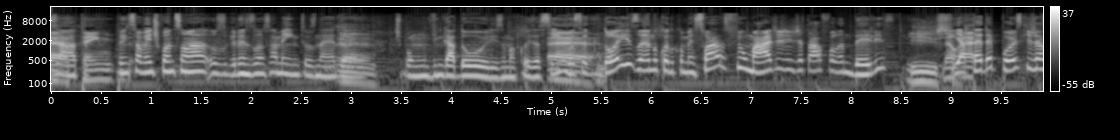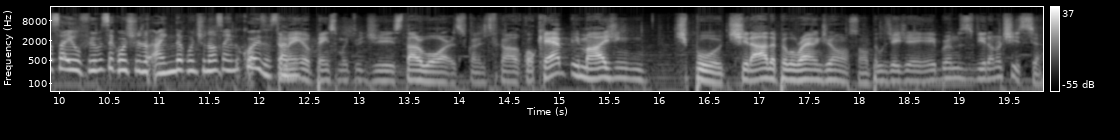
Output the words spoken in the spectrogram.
É, Exato. tem- Principalmente quando são a- os grandes lançamentos, né? da- É. Tipo, um Vingadores, uma coisa assim. É. Você, dois anos, quando começou a filmagem, a gente já tava falando deles. Isso. Não, e é- até depois que já saiu o filme, você continua, ainda continua saindo coisas, sabe? Também eu penso muito de Star Wars, quando eles ficam. Qualquer imagem, tipo, tirada pelo Ryan Johnson ou pelo J.J. Abrams vira notícia.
